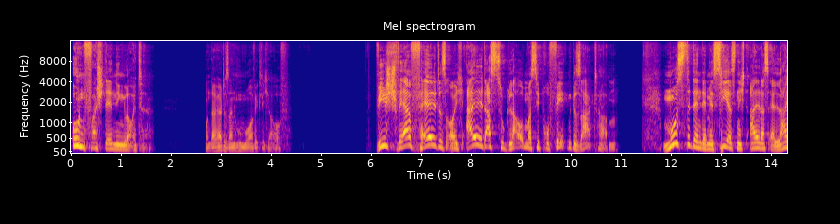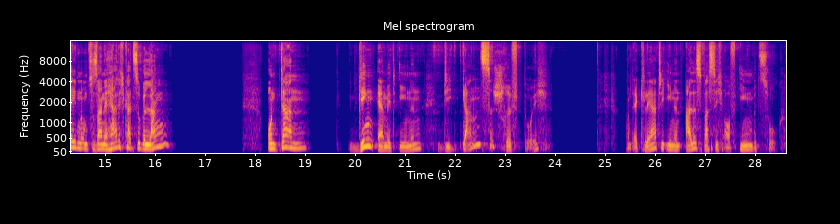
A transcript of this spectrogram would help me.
unverständigen Leute. Und da hörte sein Humor wirklich auf. Wie schwer fällt es euch, all das zu glauben, was die Propheten gesagt haben? Musste denn der Messias nicht all das erleiden, um zu seiner Herrlichkeit zu gelangen? Und dann ging er mit ihnen die ganze Schrift durch und erklärte ihnen alles, was sich auf ihn bezog.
